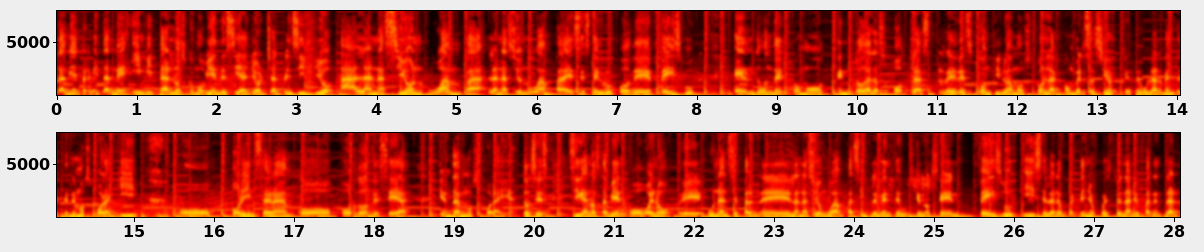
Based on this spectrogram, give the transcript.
También permítanme invitarlos, como bien decía George al principio, a la Nación Wampa. La Nación Wampa es este grupo de Facebook en donde, como en todas las otras redes, continuamos con la conversación que regularmente tenemos por aquí o por Instagram o por donde sea que andamos por ahí. Entonces, síganos también o bueno, eh, únanse para eh, la Nación Wampa, simplemente búsquenos en Facebook y se le hará un pequeño cuestionario para entrar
